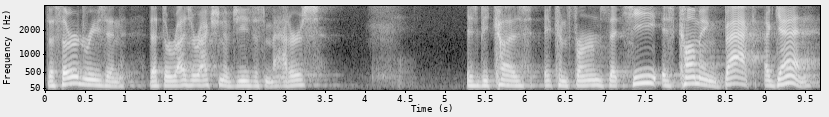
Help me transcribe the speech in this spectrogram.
The third reason that the resurrection of Jesus matters is because it confirms that he is coming back again.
